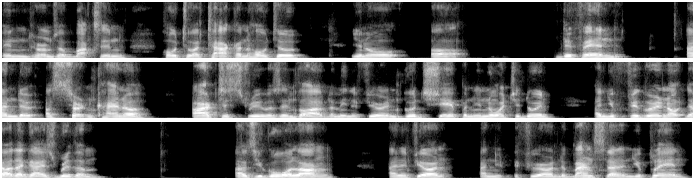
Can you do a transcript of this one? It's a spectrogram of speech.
in terms of boxing, how to attack and how to, you know, uh, defend. And uh, a certain kind of artistry was involved. I mean, if you're in good shape and you know what you're doing and you're figuring out the other guy's rhythm as you go along, and if you're on and if you're on the bandstand and you're playing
